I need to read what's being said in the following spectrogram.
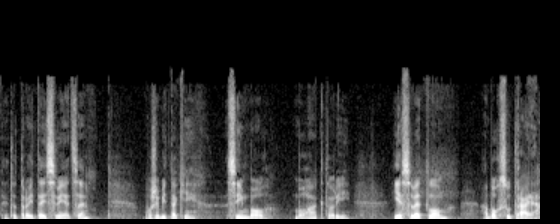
tejto trojitej sviece môže byť taký symbol Boha, ktorý je svetlom a Boh sú traja.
